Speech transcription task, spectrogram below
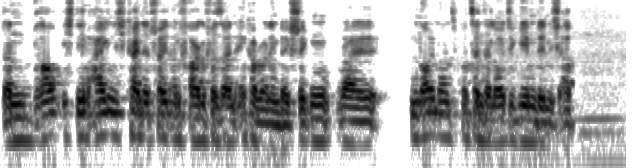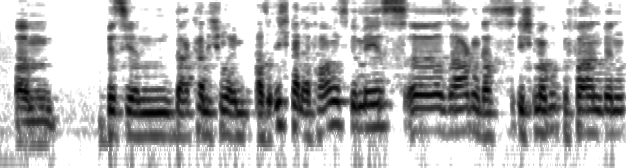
dann brauche ich dem eigentlich keine Trade-Anfrage für seinen Anchor Running Back schicken, weil 99% der Leute geben den nicht ab. Ähm, bisschen, da kann ich nur, also ich kann erfahrungsgemäß äh, sagen, dass ich immer gut gefahren bin,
